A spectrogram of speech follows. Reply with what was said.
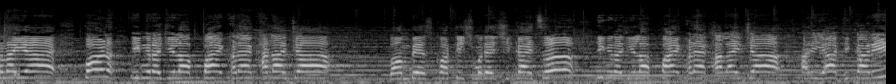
नाही आहे पण इंग्रजीला पाय खड्या घालायच्या बॉम्बे स्कॉटिशमध्ये शिकायचं. इंग्रजीला पाय खड्या घालायच्या आणि या ठिकाणी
